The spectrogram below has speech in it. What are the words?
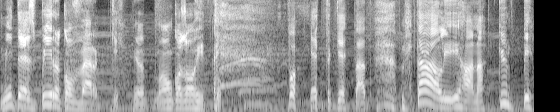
Mites Pirkon värkki? Ja onko sohittu? Voi että kehtaat. Tää oli ihana. Kymppi.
